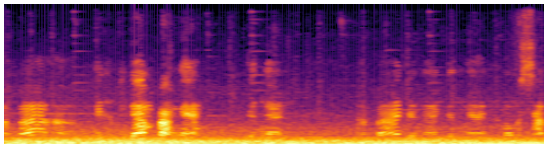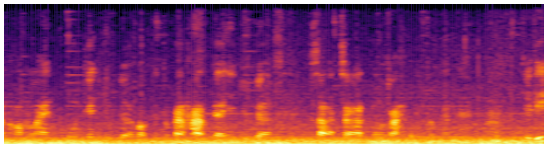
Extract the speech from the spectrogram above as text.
apa uh, mungkin lebih gampang ya dengan apa dengan dengan memesan online. Kemudian juga waktu itu kan harganya juga sangat-sangat murah gitu kan ya. jadi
